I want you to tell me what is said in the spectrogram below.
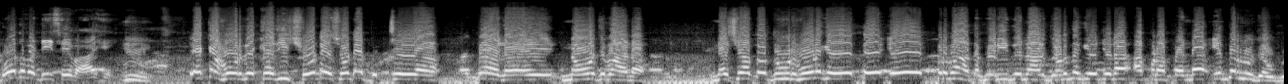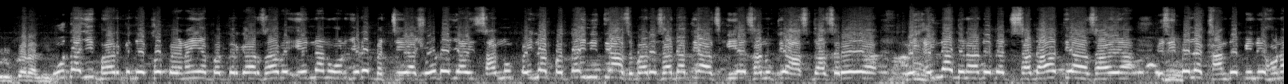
ਬਹੁਤ ਵੱਡੀ ਸੇਵਾ ਇਹ। ਇੱਕ ਹੋਰ ਦੇਖਿਆ ਜੀ ਛੋਟੇ ਛੋਟੇ ਬੱਚੇ ਆ ਭੈਣਾਂ ਏ ਨੌਜਵਾਨ ਆ ਨਸ਼ਾ ਤੋਂ ਦੂਰ ਹੋਣਗੇ ਤੇ ਇਹ ਪ੍ਰਭਾਤ ਫੇਰੀ ਦੇ ਨਾਲ ਜੁੜਨਗੇ ਜਿਹੜਾ ਆਪਣਾ ਪਿੰਡ ਆ ਇੱਧਰ ਨੂੰ ਜਾਊ ਗੁਰੂ ਘਰਾਂ ਲਈ ਉਹਦਾ ਜੀ ਫ਼ਰਕ ਦੇਖੋ ਪੈਣਾ ਹੀ ਆ ਪੱਤਰਕਾਰ ਸਾਹਿਬ ਇਹਨਾਂ ਨੂੰ ਹੁਣ ਜਿਹੜੇ ਬੱਚੇ ਆ ਛੋਟੇ ਜਾਈ ਸਾਨੂੰ ਪਹਿਲਾਂ ਪਤਾ ਹੀ ਨਹੀਂ ਇਤਿਹਾਸ ਬਾਰੇ ਸਾਡਾ ਇਤਿਹਾਸ ਕੀ ਹੈ ਸਾਨੂੰ ਇਤਿਹਾਸ ਦੱਸ ਰਹੇ ਆ ਵੀ ਇਹਨਾਂ ਦਿਨਾਂ ਦੇ ਵਿੱਚ ਸਾਡਾ ਇਤਿਹਾਸ ਆਇਆ ਅਸੀਂ ਪਹਿਲਾਂ ਖਾਂਦੇ ਪੀਂਦੇ ਹੁਣ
